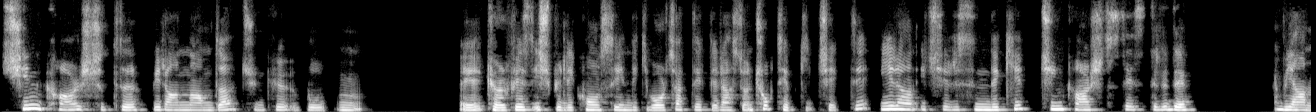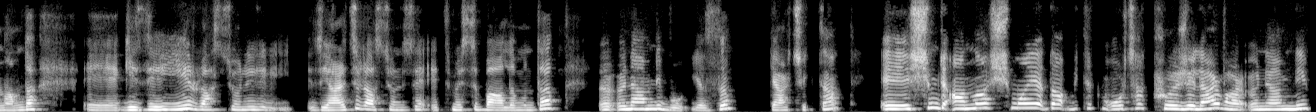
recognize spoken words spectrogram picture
Çin karşıtı bir anlamda çünkü bu e, Körfez İşbirliği Konseyi'ndeki bir ortak deklarasyon çok tepki çekti. İran içerisindeki Çin karşıtı sesleri de bir anlamda e, Gezi'yi rasyonel, ziyareti rasyonize etmesi bağlamında e, önemli bu yazı gerçekten. E, şimdi anlaşmaya da bir takım ortak projeler var önemli.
